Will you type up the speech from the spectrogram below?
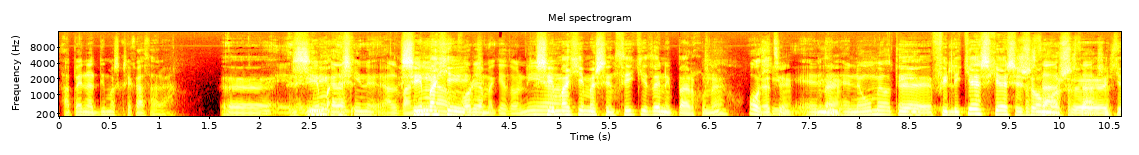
απέναντί μας ξεκάθαρα. Ε, ε σύμα... καταρχήν Αλβανία, σύμμαχοι, Βόρεια Μακεδονία. Σύμμαχοι με συνθήκη δεν υπάρχουν. Ε; Όχι. Έτσι. Ε, ναι. Εννοούμε ότι. Ε, Φιλικές σχέσεις όμως ε, και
